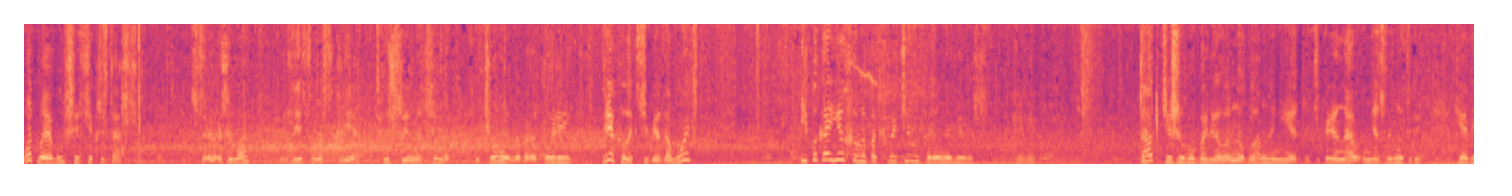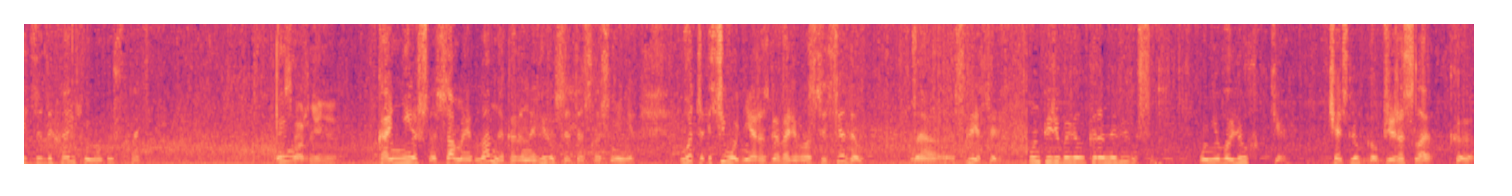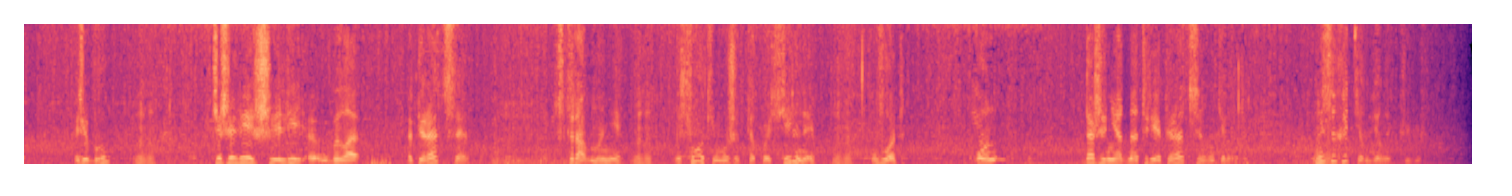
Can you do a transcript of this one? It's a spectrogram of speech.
Вот моя бывшая секретарша. Э, Жила здесь, в Москве. Сын ученый в лаборатории. Приехала к себе домой. И пока ехала, подхватила коронавирус. Так тяжело болела, но главное не это. Теперь она мне звонит и говорит, я ведь задыхаюсь, не могу спать. И Осложнение. Конечно, самое главное коронавирус – это осложнение. Вот сегодня я разговаривала с соседом, э, слесарь. Он переболел коронавирусом. У него легкие, часть легкого приросла к ребру. Тяжелейшая ли- э, была операция с травмами. Высокий мужик такой сильный. Вот. Он даже не одна-три операции выделал. Не захотел делать прививку.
